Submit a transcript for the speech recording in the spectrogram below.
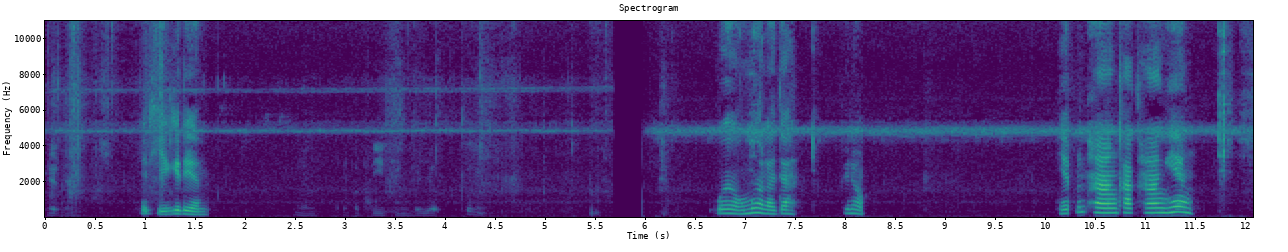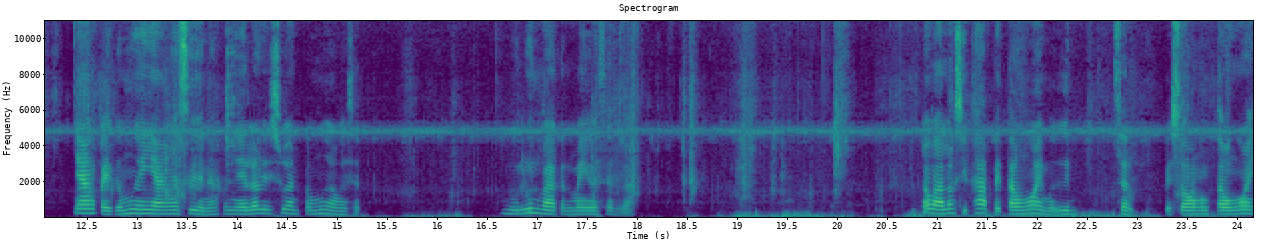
เฮ็ดหยัง ขี้กระเดียนเฮ้ยอะขึ้นเว้ยออกเมื่อไรจ้ะพี่น้องเฮ็ดมันห่างคักห่างแห้งย่างไปก็เมื่อยย่างซื่อนะเพราะไงเราได้ส่วนปลาเมื่อไว้สันมือรุ่นว่ากันไม่ไว้สันล่ะแล้วว่าเราสิพาพไปเตาง่อยมืออื่นสันไปซองมึงเตาง่อย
